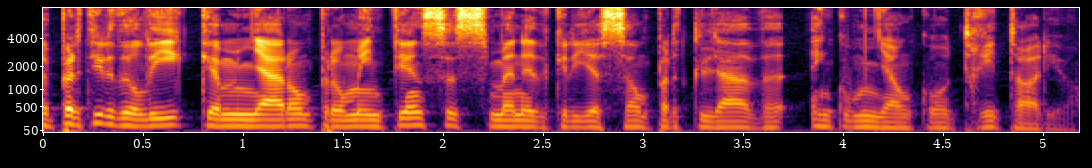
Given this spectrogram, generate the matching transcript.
A partir dali, caminharam para uma intensa semana de criação partilhada em comunhão com o território.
